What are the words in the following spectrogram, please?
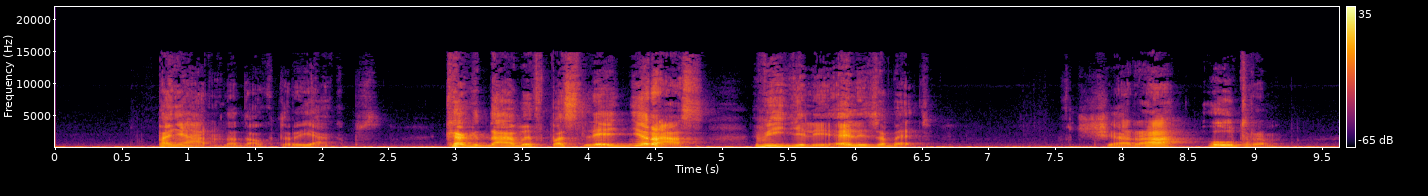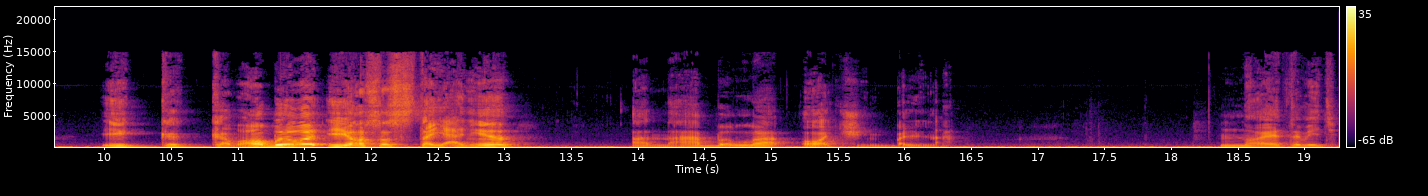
— Понятно, доктор Якобс. Когда вы в последний раз видели Элизабет? — Вчера утром. И каково было ее состояние? Она была очень больна. Но это ведь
